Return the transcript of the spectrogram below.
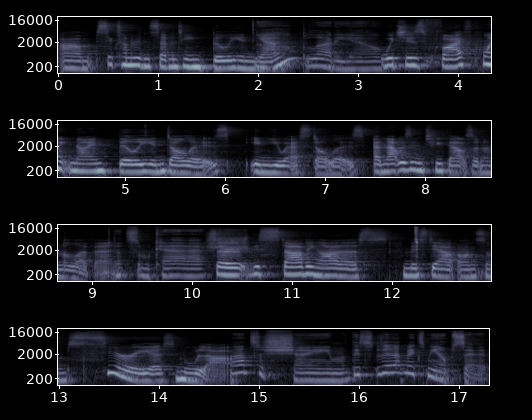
um, 617 billion yen Bloody hell. which is 5.9 billion dollars in US dollars and that was in 2011. That's some cash. So this starving artist missed out on some serious moolah. That's a shame. This that makes me upset.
